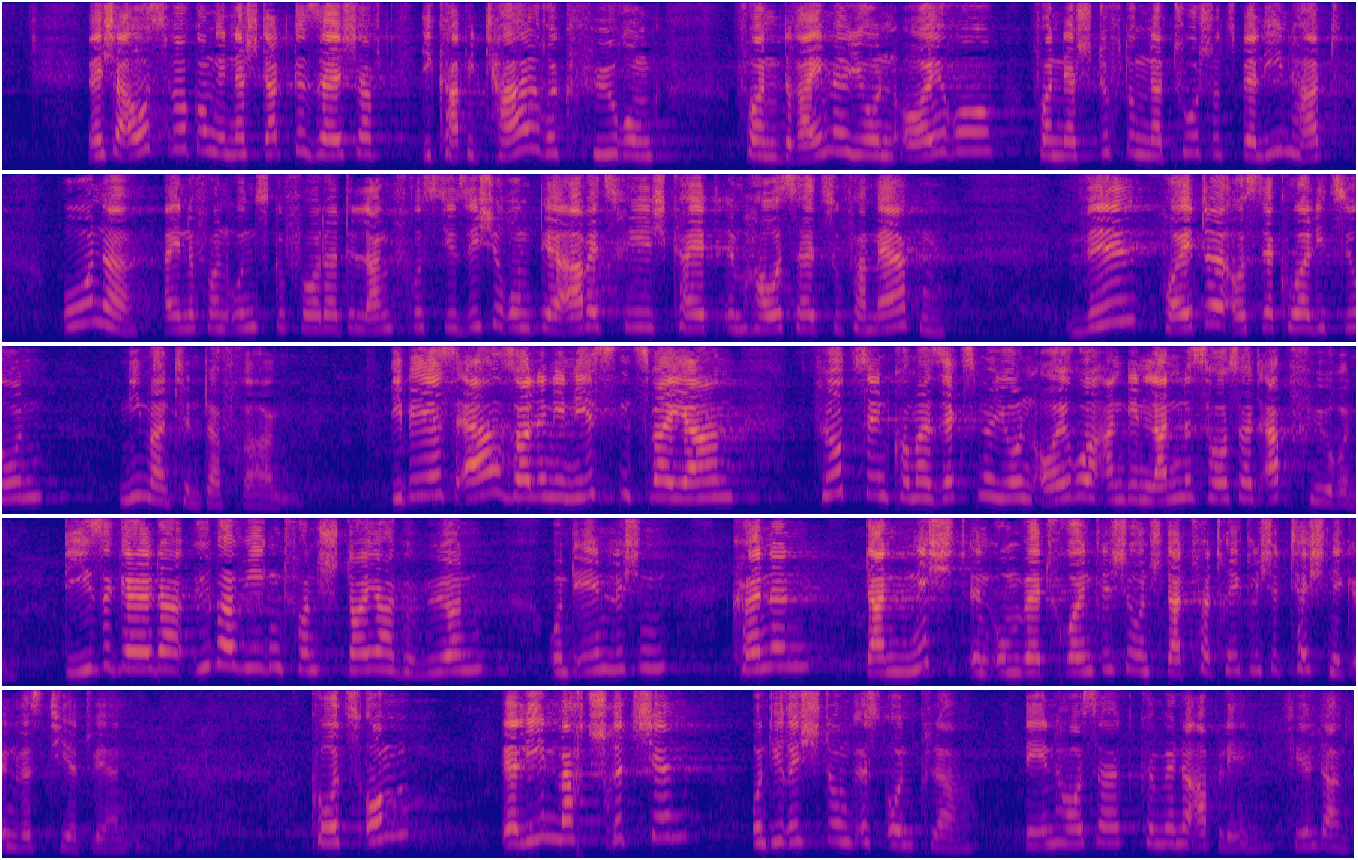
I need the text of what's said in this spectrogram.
Welche Auswirkungen in der Stadtgesellschaft die Kapitalrückführung von 3 Millionen Euro von der Stiftung Naturschutz Berlin hat, ohne eine von uns geforderte langfristige Sicherung der Arbeitsfähigkeit im Haushalt zu vermerken, will heute aus der Koalition niemand hinterfragen. Die BSR soll in den nächsten zwei Jahren 14,6 Millionen Euro an den Landeshaushalt abführen. Diese Gelder, überwiegend von Steuergebühren und Ähnlichem, können dann nicht in umweltfreundliche und stadtverträgliche Technik investiert werden. Kurzum, Berlin macht Schrittchen, und die Richtung ist unklar. Den Haushalt können wir nur ablehnen. Vielen Dank.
